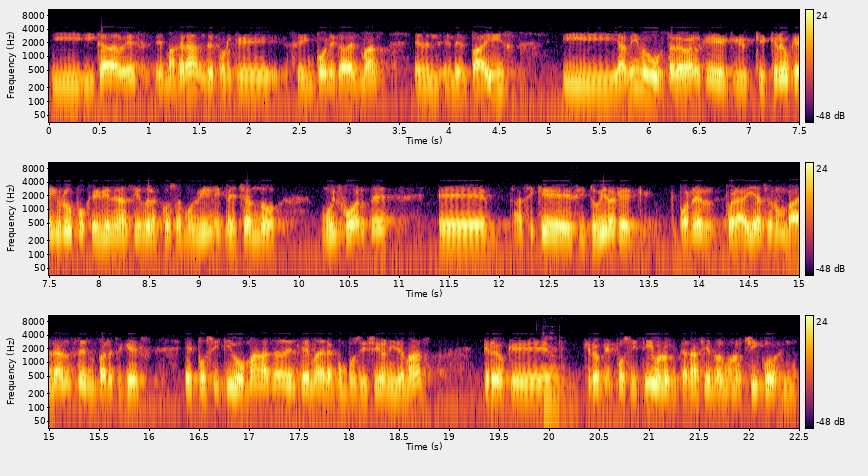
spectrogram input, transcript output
y, cada vez es más grande porque se impone cada vez más en el, en el país y a mí me gusta, la verdad que, que, creo que hay grupos que vienen haciendo las cosas muy bien y pechando muy fuerte. Eh, así que si tuviera que, poner por ahí, hacer un balance, me parece que es, es positivo, más allá del tema de la composición y demás, creo que creo que es positivo lo que están haciendo algunos chicos en,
